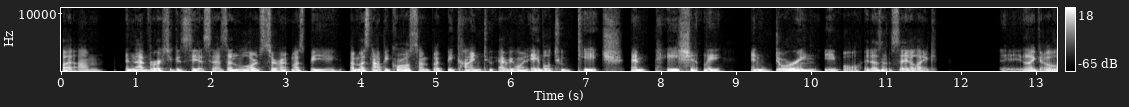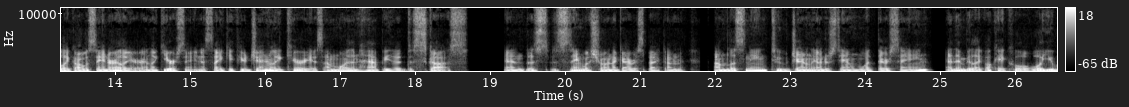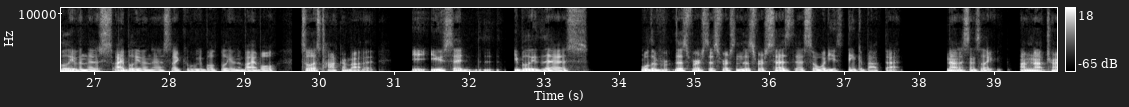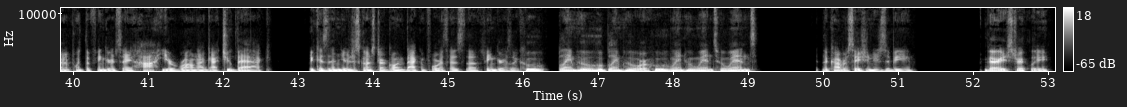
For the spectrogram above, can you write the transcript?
But um in that verse you could see it says then the lord's servant must be uh, must not be quarrelsome but be kind to everyone able to teach and patiently enduring evil. It doesn't say like like oh, like i was saying earlier and like you're saying it's like if you're genuinely curious i'm more than happy to discuss and this same with showing that guy respect i'm i'm listening to generally understand what they're saying and then be like okay cool well you believe in this i believe in this like we both believe in the bible so let's talk about it. You, you said you believe this. Well, the this verse, this verse, and this verse says this. So what do you think about that? Not in a sense like I'm not trying to point the finger and say, "Ha, you're wrong. I got you back," because then you're just going to start going back and forth as the finger is like, "Who blame who? Who blame who? Or who win? Who wins? Who wins?" The conversation needs to be very strictly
